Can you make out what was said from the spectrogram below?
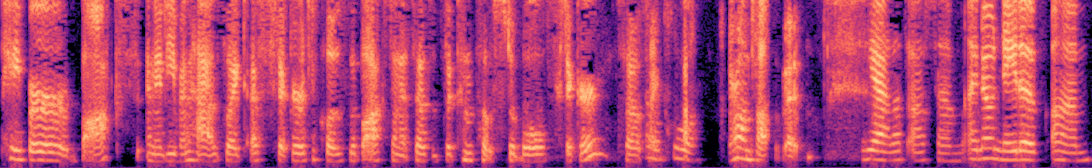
paper box and it even has like a sticker to close the box and it says it's a compostable sticker. So it's oh, like cool. They're on top of it. Yeah, that's awesome. I know Native um,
